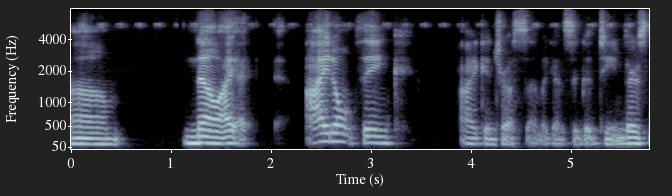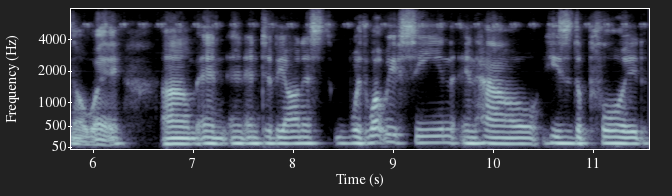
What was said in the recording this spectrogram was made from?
Um, no, I I don't think I can trust them against a good team. There's no way. Um, and, and and to be honest, with what we've seen and how he's deployed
